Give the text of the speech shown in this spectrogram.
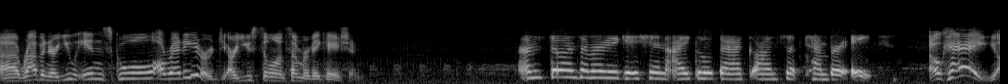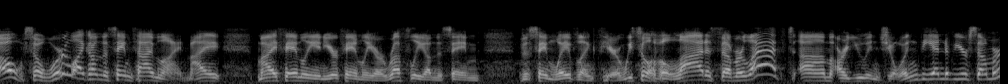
Uh, Robin, are you in school already, or are you still on summer vacation? I'm still on summer vacation. I go back on September 8th. Okay. Oh, so we're like on the same timeline. My my family and your family are roughly on the same the same wavelength here. We still have a lot of summer left. Um, are you enjoying the end of your summer?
